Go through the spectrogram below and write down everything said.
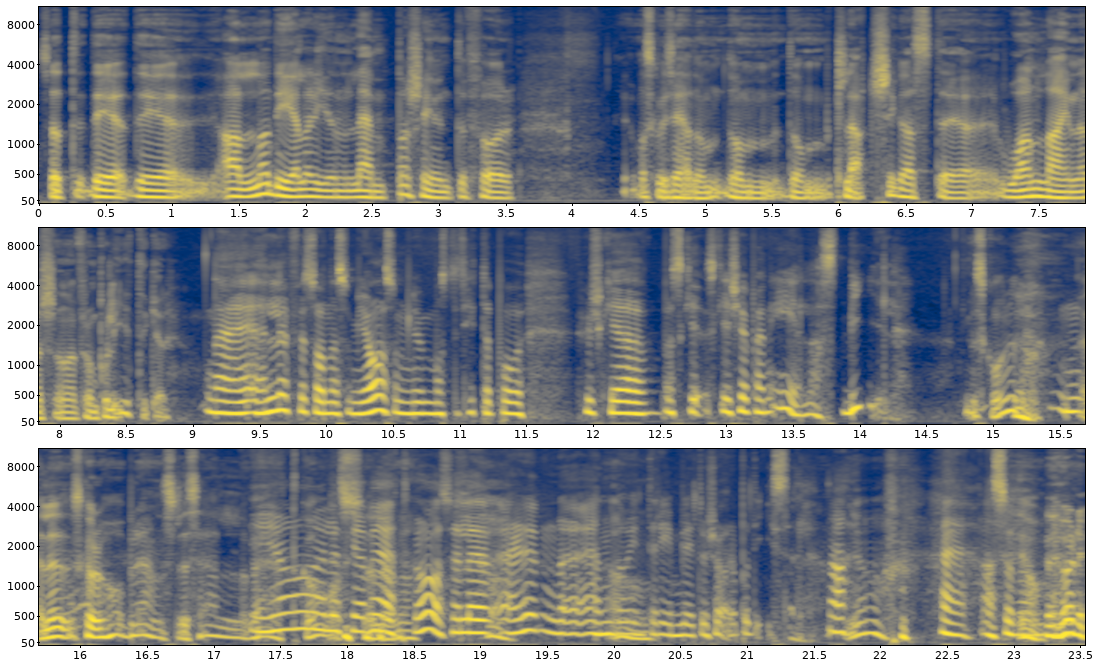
Så att det, det, alla delar i den lämpar sig ju inte för vad ska vi säga, de, de, de klatschigaste one-linersarna från politiker. Nej, eller för sådana som jag som nu måste titta på hur ska jag, ska, ska jag köpa en ellastbil? Det ska du då. Mm. Eller ska du ha bränslecell och vätgas? Ja, eller ska jag vätgas? Eller är det ändå Ja. inte rimligt att köra på diesel? Ja. Ja. Nej, alltså, Ja. Men hörni,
